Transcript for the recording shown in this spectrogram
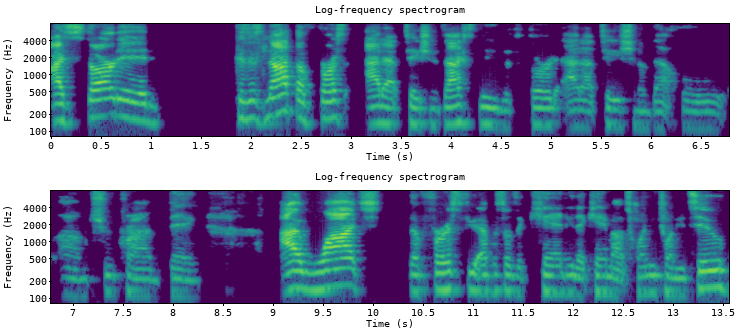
I started because it's not the first adaptation; it's actually the third adaptation of that whole um, true crime thing. I watched the first few episodes of Candy that came out 2022.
